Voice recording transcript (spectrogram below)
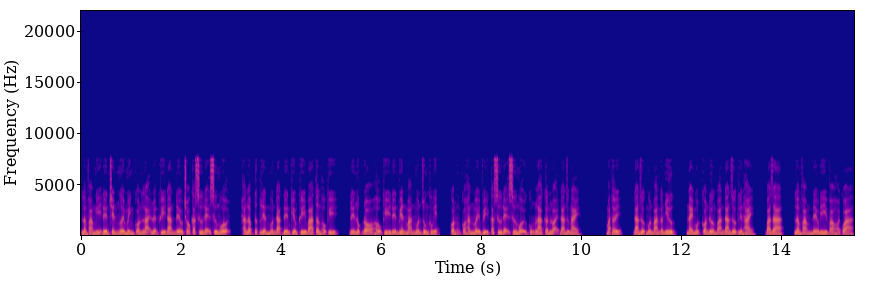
Lâm phàm nghĩ đến trên người mình còn lại luyện khí đan đều cho các sư đệ sư muội, hắn lập tức liền muốn đạt đến kiếm khí ba tầng hậu kỳ, đến lúc đó hậu kỳ đến viên mãn muốn dùng không ít, còn có hắn mấy vị các sư đệ sư muội cũng là cần loại đan dược này. Mắt thấy, đan dược muốn bán gần như, này một con đường bán đan dược liền hai ba ra lâm phàm đều đi vào hỏi qua,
